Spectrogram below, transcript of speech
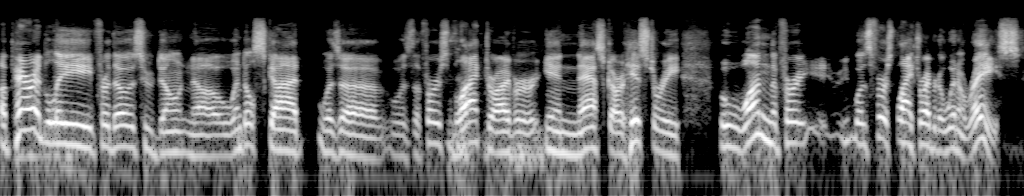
apparently, for those who don't know, Wendell Scott was a was the first black driver in NASCAR history who won the first was first black driver to win a race.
